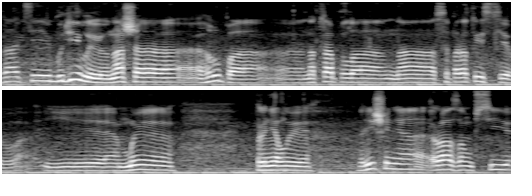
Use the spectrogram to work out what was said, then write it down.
За цією будівлею наша група е, натрапила на сепаратистів, і ми прийняли рішення разом всі.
